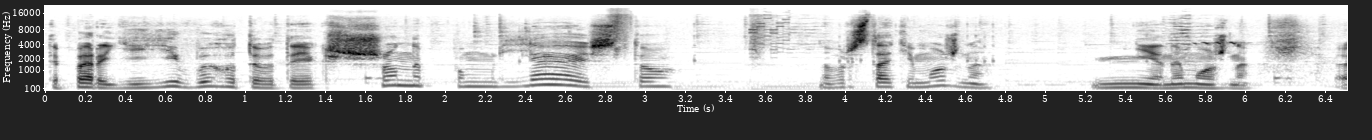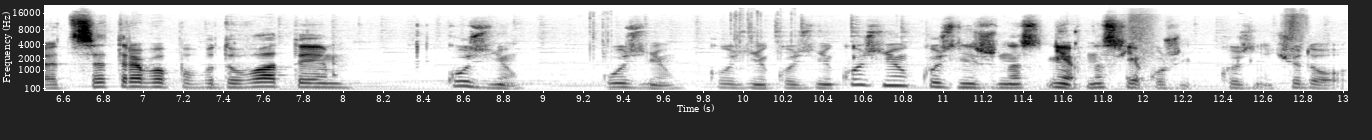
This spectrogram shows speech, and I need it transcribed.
Тепер її виготовити, якщо не помиляюсь, то на верстаті можна? Ні, не можна. Е, Це треба побудувати кузню. Кузню, кузню, кузню, кузню. Кузні ж у нас. Ні, в нас є кузню, кузня, чудово.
